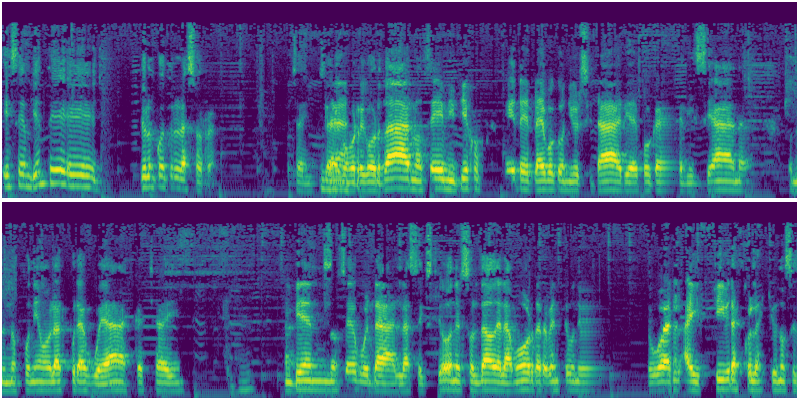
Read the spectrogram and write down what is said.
ese ambiente eh, yo lo encuentro en la zorra. ¿cachai? O sea, como recordar, no sé, mis viejos carretes de la época universitaria, época liciana, donde nos poníamos a hablar puras weás, ¿cachai? También, no sé, pues la, la sección, el soldado del amor, de repente uno igual hay fibras con las que uno se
